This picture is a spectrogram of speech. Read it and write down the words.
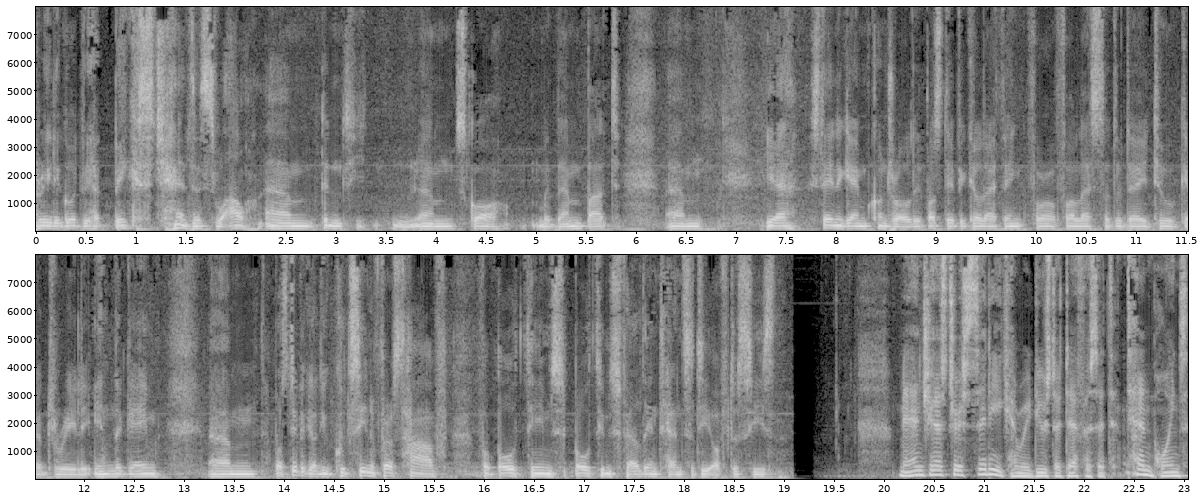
really good. We had big chances. Wow, um, didn't um, score with them, but um, yeah, stay in the game, controlled. It was difficult, I think, for, for Leicester today to get really in the game. Um, was difficult. You could see in the first half for both teams, both teams felt the intensity of the season. Manchester City can reduce the deficit to 10 points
